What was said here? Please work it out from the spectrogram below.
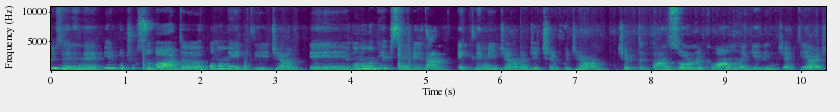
Üzerine bir buçuk su bardağı unumu ekleyeceğim. Ee, unumun hepsini birden eklemeyeceğim. Önce çırpacağım. Çırptıktan sonra kıvamına gelince diğer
